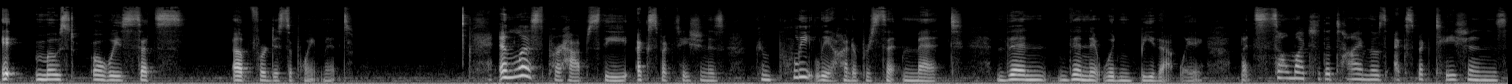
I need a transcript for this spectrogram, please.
it most always sets up for disappointment. Unless perhaps the expectation is completely 100% met, then then it wouldn't be that way. But so much of the time those expectations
